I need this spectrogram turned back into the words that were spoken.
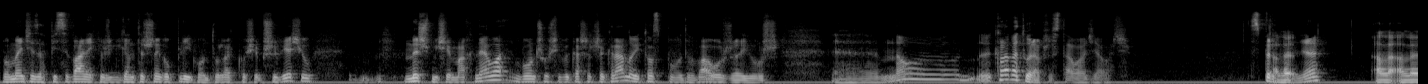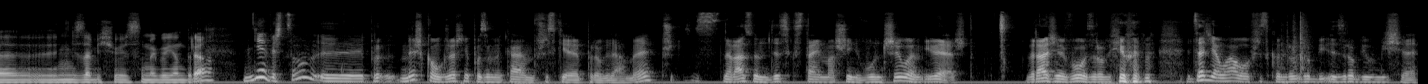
W momencie zapisywania jakiegoś gigantycznego pliku, on tu lekko się przywiesił, mysz mi się machnęła, włączył się wygaszacz ekranu i to spowodowało, że już e, no, klawiatura przestała działać. Sprytne, Ale... nie? Ale, ale nie zawiesiłeś samego jądra? Nie, wiesz co, yy, myszką grzecznie pozamykałem wszystkie programy, znalazłem dysk z Time Machine, włączyłem i wiesz, w razie W zrobiłem, zadziałało, wszystko zrobi, zrobił mi się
